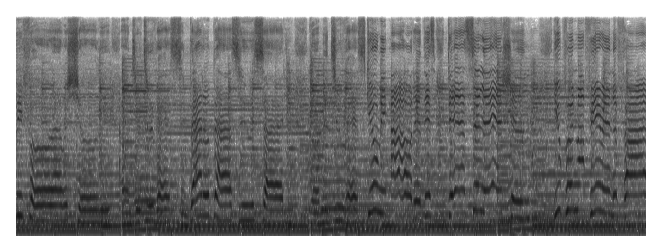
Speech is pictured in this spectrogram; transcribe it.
before I was surely under duress and battered by suicide. You coming to rescue me out of this desolation. You put my fear in the fire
